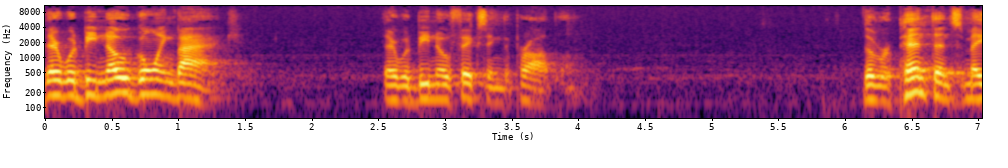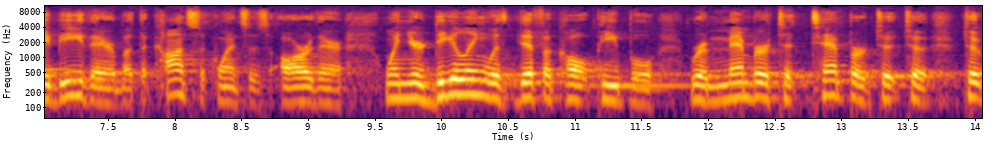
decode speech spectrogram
there would be no going back, there would be no fixing the problem. The repentance may be there, but the consequences are there. When you're dealing with difficult people, remember to temper, to, to, to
